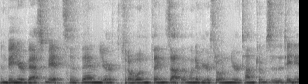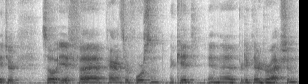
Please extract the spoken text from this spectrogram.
and being your best mate to then you're throwing things at them whenever you're throwing your tantrums as a teenager. So if uh, parents are forcing a kid in a particular direction,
